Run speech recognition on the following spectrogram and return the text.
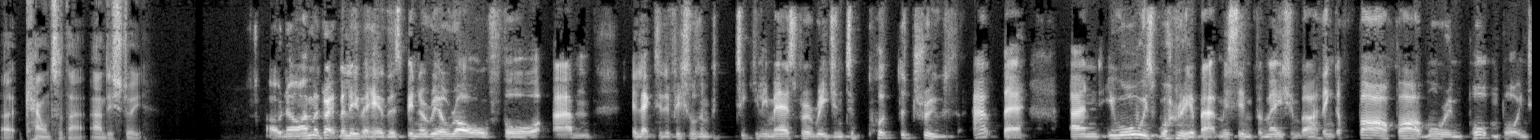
uh, counter that, Andy Street? Oh no, I'm a great believer here. There's been a real role for um, elected officials and particularly mayors for a region to put the truth out there. And you always worry about misinformation, but I think a far, far more important point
